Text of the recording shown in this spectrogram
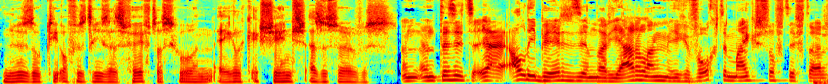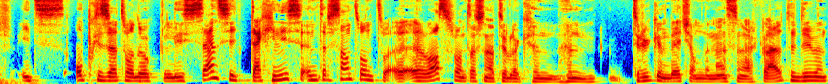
Nu is het ook die Office 365, dat is gewoon eigenlijk Exchange as a Service. En, en het is iets, ja, al die beheerders hebben daar jarenlang mee gevochten. Microsoft heeft daar iets opgezet wat ook licentietechnisch interessant want, uh, was. Want dat is natuurlijk hun, hun truc een beetje om de mensen naar cloud te duwen,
